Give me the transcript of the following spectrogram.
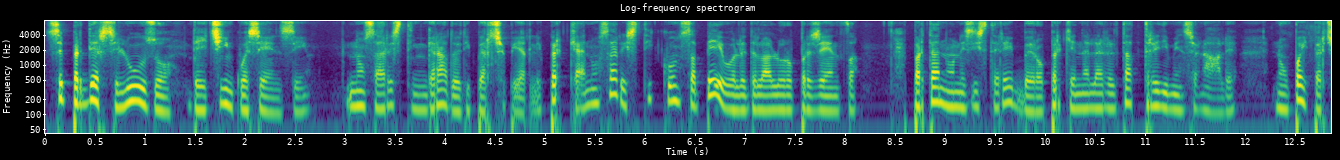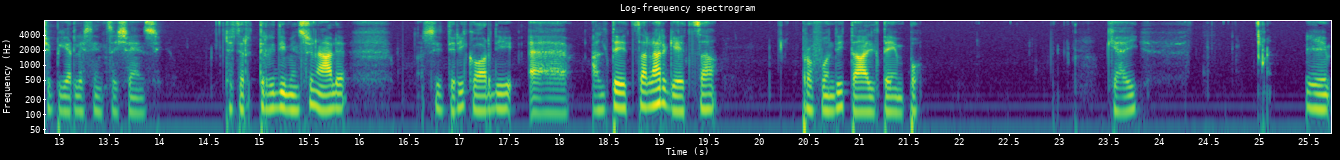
Se perdessi l'uso dei cinque sensi, non saresti in grado di percepirli, perché non saresti consapevole della loro presenza, per te non esisterebbero perché nella realtà tridimensionale non puoi percepirle senza i sensi. Cioè, tridimensionale, se ti ricordi, è altezza, larghezza, profondità, il tempo. Ok? E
